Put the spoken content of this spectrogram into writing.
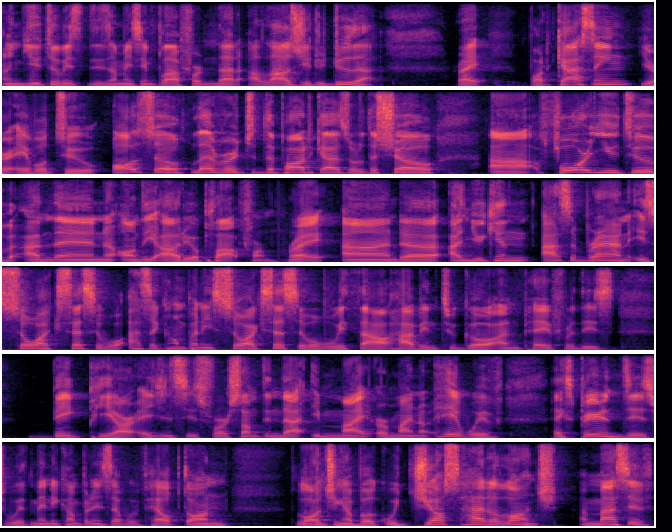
And YouTube is this amazing platform that allows you to do that, right? Podcasting, you're able to also leverage the podcast or the show uh, for YouTube and then on the audio platform, right? And uh, and you can, as a brand, is so accessible. As a company, so accessible without having to go and pay for these big PR agencies for something that it might or might not. Hey, we've experienced this with many companies that we've helped on launching a book. We just had a launch, a massive,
